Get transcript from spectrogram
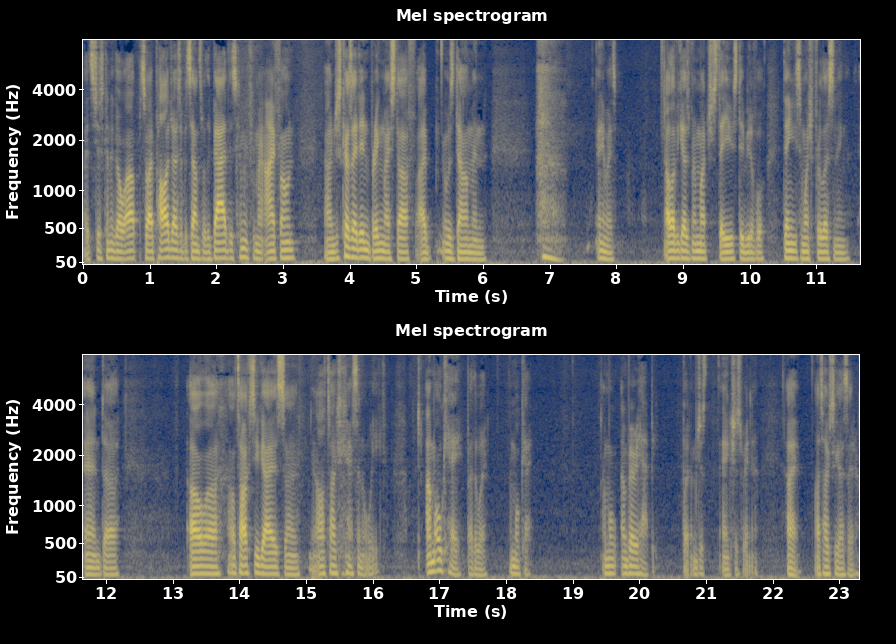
It's just going to go up. So I apologize if it sounds really bad. This is coming from my iPhone. Um, just because I didn't bring my stuff, I it was dumb. And anyways, I love you guys very much. Stay you, stay beautiful. Thank you so much for listening. And uh, I'll uh, I'll talk to you guys. Uh, I'll talk to you guys in a week. I'm okay, by the way. I'm okay. I'm I'm very happy, but I'm just anxious right now. All right, I'll talk to you guys later.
